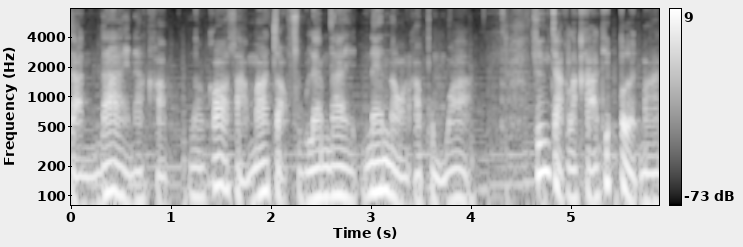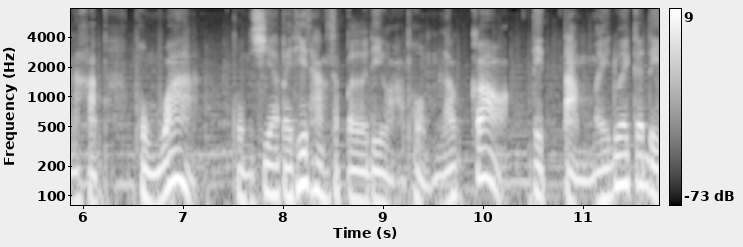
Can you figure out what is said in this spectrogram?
จรรย์ได้นะครับ แล้วก็สามารถเจาะฟูลแลมได้แน่นอนครับผมว่า ซึ่งจากราคาที่เปิดมานะครับ ผมว่าผมเชียร์ไปที่ทางสเปอร์ดีกว่าครับผม แล้วก็ติดต่ำไว้ด้วยก็ดี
